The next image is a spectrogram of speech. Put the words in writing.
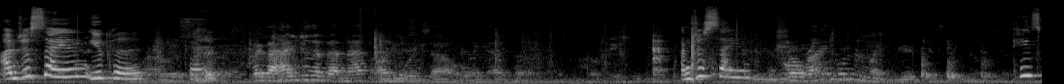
I'm just saying, you could. Okay? Wait, but how do you know that that math already works out? Like, adds up? I'm just saying. Bro, Ryan's one of them, like, weird kids that knows it. He's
